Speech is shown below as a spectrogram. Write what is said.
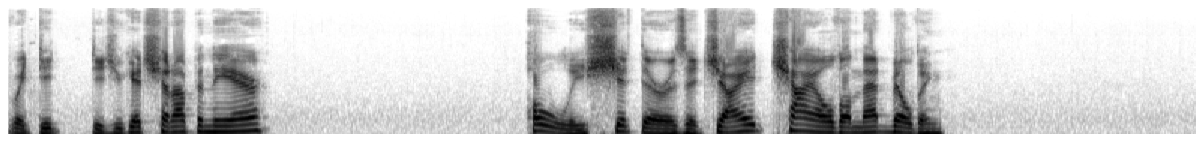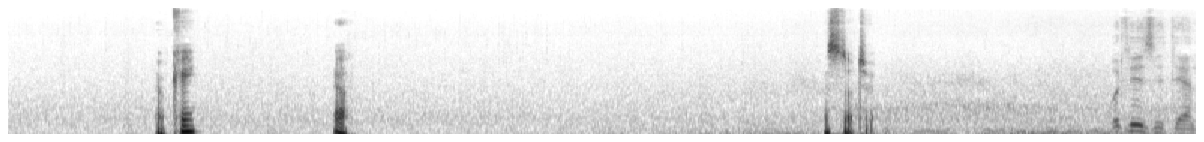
Wait, did did you get shut up in the air? Holy shit, there is a giant child on that building. Okay. Oh. That's not true. What is it, Elf?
